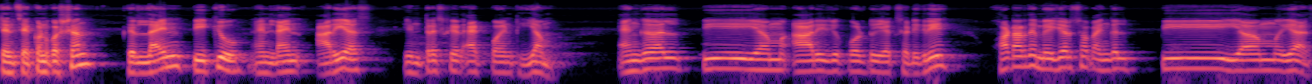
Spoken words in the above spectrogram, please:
Then second question, the line PQ and line S intersected at point M. Angle PMR is equal to x degree. what are the measures of angle PMS?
